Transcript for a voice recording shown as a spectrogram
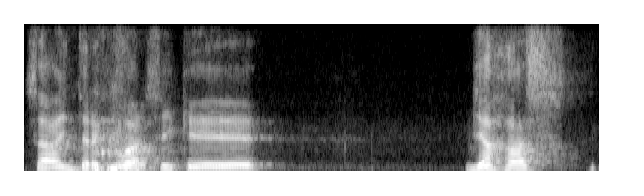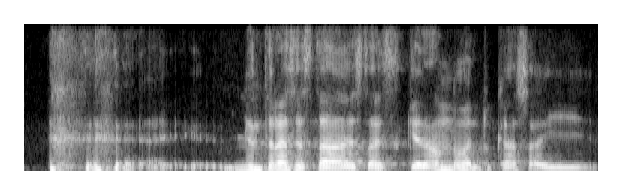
sea intelectual, sí, que viajas mientras está, estás quedando en tu casa y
